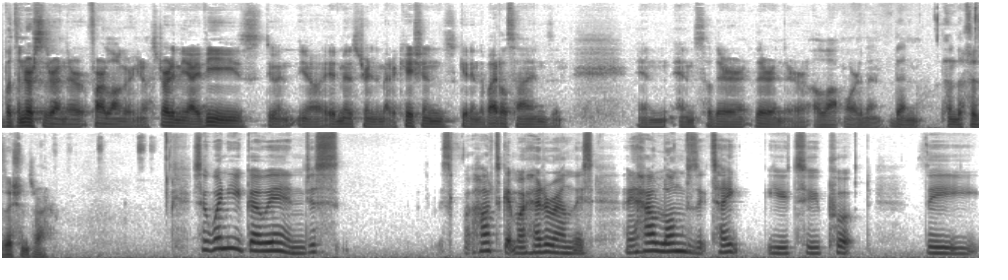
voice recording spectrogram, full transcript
But the nurses are in there far longer, you know, starting the IVs, doing, you know, administering the medications, getting the vital signs, and and and so they're they're in there a lot more than than than the physicians are. So when you go in, just it's hard to get my head around this. I mean, how long does it take you to put the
